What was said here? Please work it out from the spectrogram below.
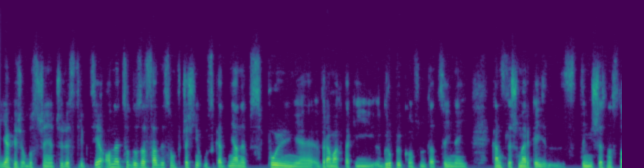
jakieś obostrzenia czy restrykcje. One co do zasady są wcześniej uzgadniane wspólnie w ramach takiej grupy konsultacyjnej kanclerz Merkel z tymi 16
